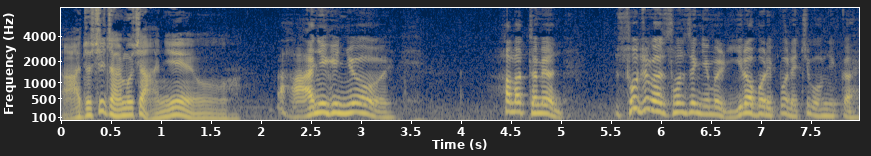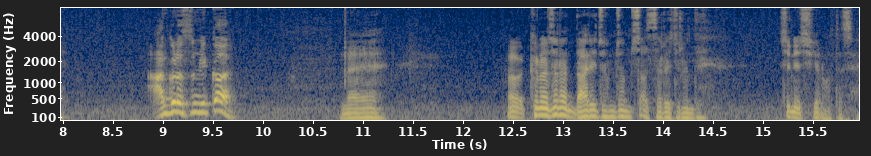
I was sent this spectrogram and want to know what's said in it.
아저씨 잘못이 아니에요. 아니긴요. 하마터면 소중한 선생님을 잃어버릴 뻔했지 뭡니까? 안 그렇습니까? 네. 어, 그나저나 날이 점점 쌀쌀해지는데 지내시기는 어떠세요?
